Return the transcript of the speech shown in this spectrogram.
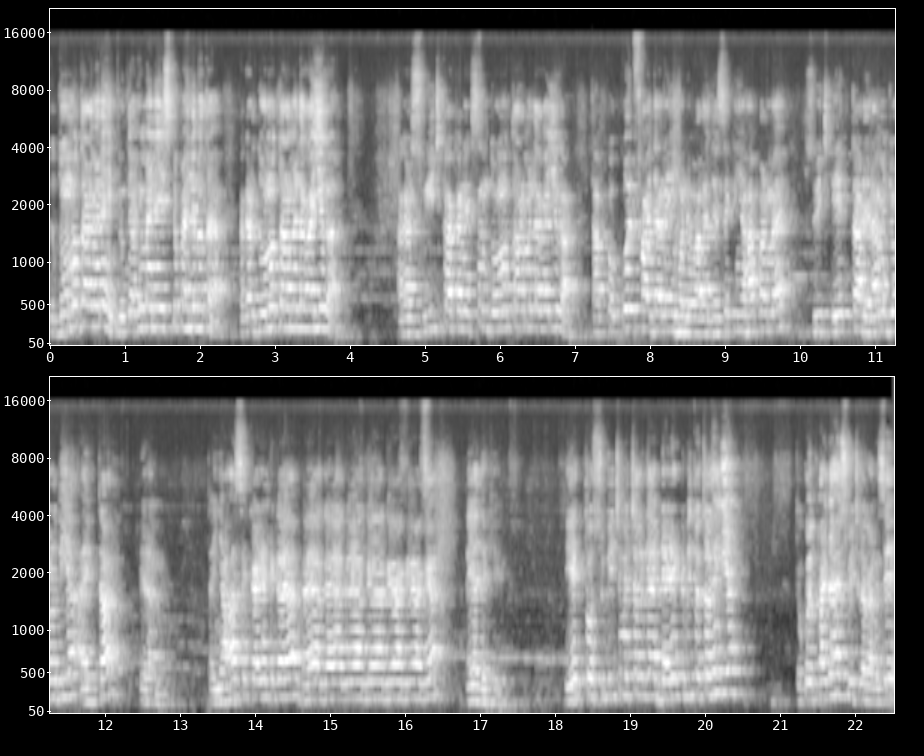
तो दोनों तार में नहीं, क्योंकि अभी मैंने इसके पहले बताया, अगर दोनों तार में लगाइएगा, अगर स्विच का कनेक्शन दोनों तार में लगाइएगा तो आपको कोई फ़ायदा नहीं होने वाला। जैसे कि यहाँ पर मैं स्विच एक तार एरा में जोड़ दिया, एक तार एरा में। तो यहाँ से करंट गया गया गया गया गया गया गया गया। तो यह देखिए, एक तो स्विच में चल गया डायरेक्ट भी तो चल गया। तो कोई फ़ायदा है स्विच लगाने से?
